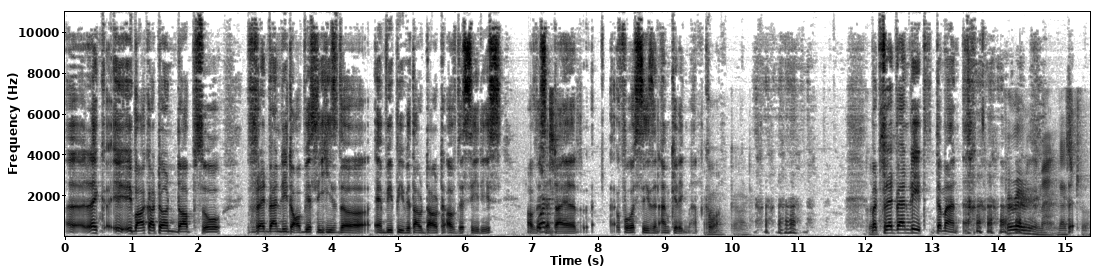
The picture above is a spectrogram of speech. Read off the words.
uh, like Ibaka turned up, so Fred VanVleet obviously he's the MVP without doubt of the series of this what? entire. postseason. I'm kidding, man. Come oh on. God. But Fred VanVleet, the man. Fred is the man. That's true.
